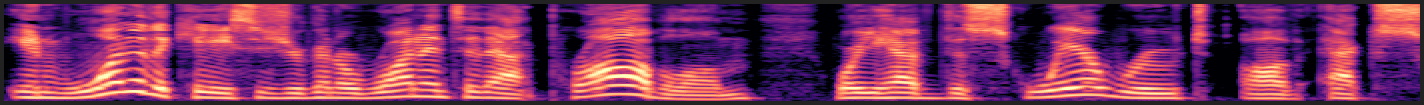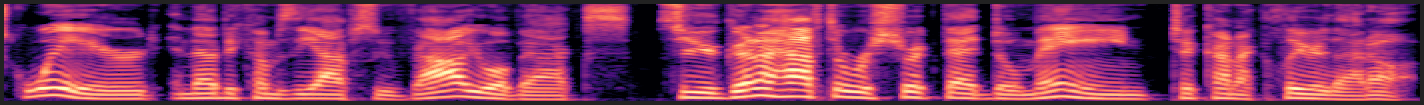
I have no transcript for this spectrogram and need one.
in one of the cases, you're going to run into that problem where you have the square root of x squared, and that becomes the absolute value of x. So you're going to have to restrict that domain to kind of clear that up.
